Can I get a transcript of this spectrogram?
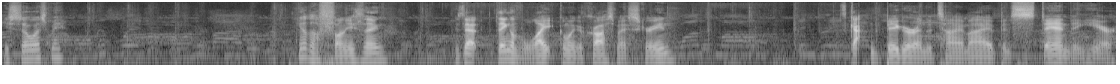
You still with me? You know the funny thing? Is that thing of light going across my screen? It's gotten bigger in the time I have been standing here.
